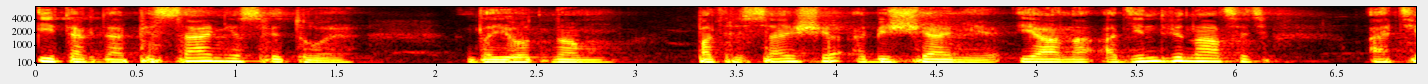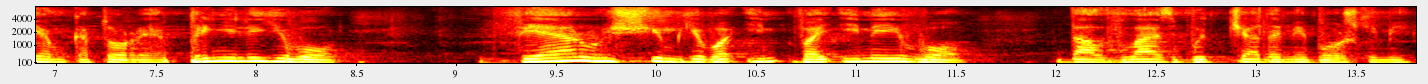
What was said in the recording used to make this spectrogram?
И тогда Писание Святое дает нам потрясающее обещание. Иоанна 1.12. «А тем, которые приняли Его, верующим его, во имя Его, дал власть быть чадами Божьими,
